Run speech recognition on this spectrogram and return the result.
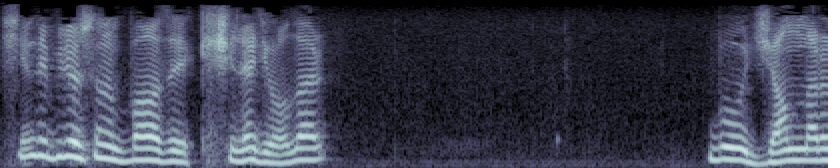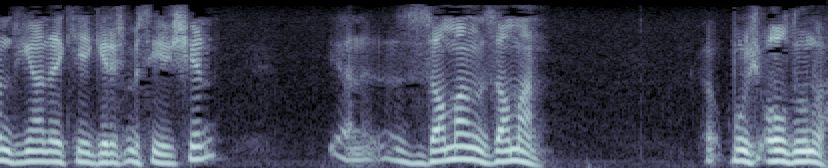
Şimdi biliyorsunuz bazı kişiler diyorlar bu canlıların dünyadaki gelişmesi için yani zaman zaman bu iş olduğunu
